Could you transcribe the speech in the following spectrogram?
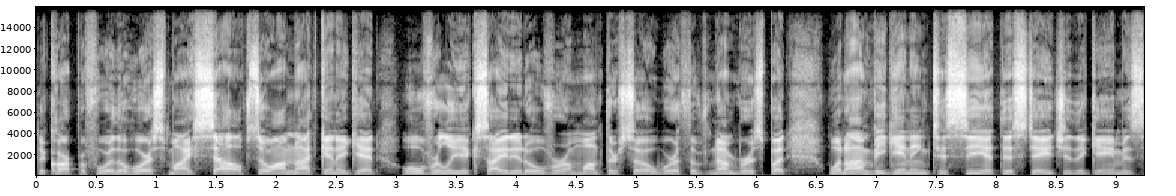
the cart before the horse myself, so I'm not going to get overly excited over a month or so worth of numbers. But what I'm beginning to see at this stage of the game is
